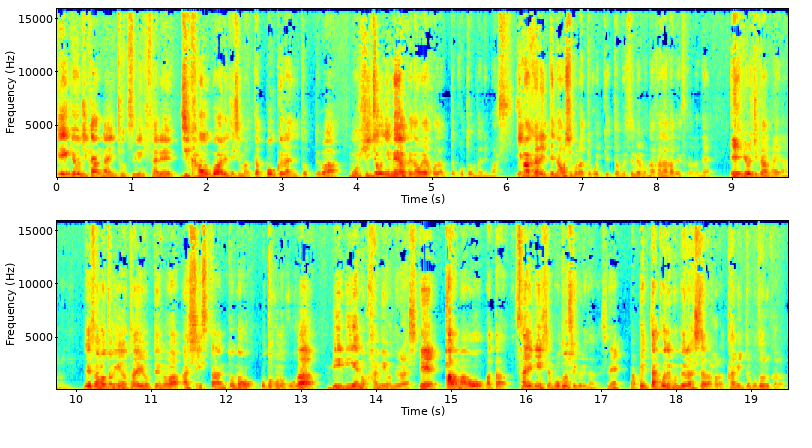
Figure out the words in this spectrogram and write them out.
営業時間外に突撃され、時間を奪われてしまった僕らにとっては、もう非常に迷惑な親子だったことになります。今から行って直してもらってこいって言った娘もなかなかですからね。営業時間外なのに。で、その時の対応っていうのは、アシスタントの男の子が BBA の髪を濡らして、パーマをまた再現して戻してくれたんですね。まあ、ぺったんこでも濡らしたらほら、髪って戻るから。だか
